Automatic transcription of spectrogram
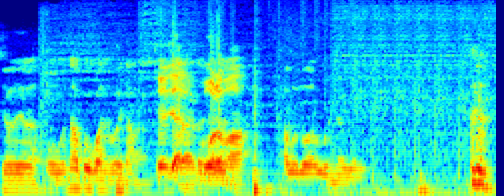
有了有了，我闻到过关的味道了，真的假的？过了吗？差不多闻了闻了。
